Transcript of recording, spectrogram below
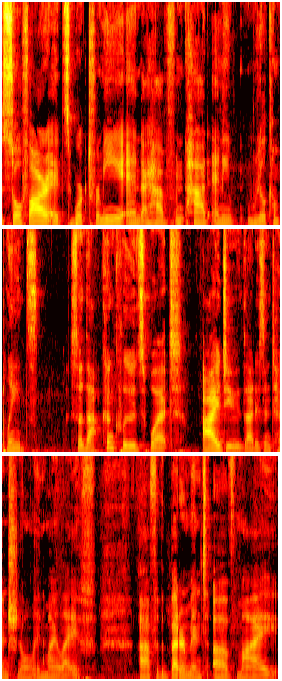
so far, it's worked for me, and I haven't had any real complaints. So, that concludes what I do that is intentional in my life. Uh, for the betterment of my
